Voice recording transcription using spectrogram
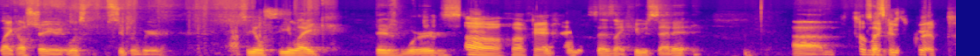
like I'll show you. It looks super weird. So you'll see like there's words. Oh, okay. And it says like who said it. Um, so, so like a script.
